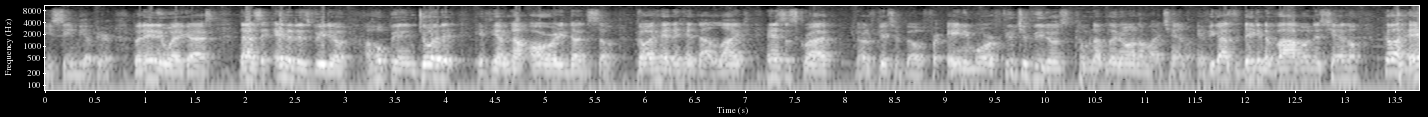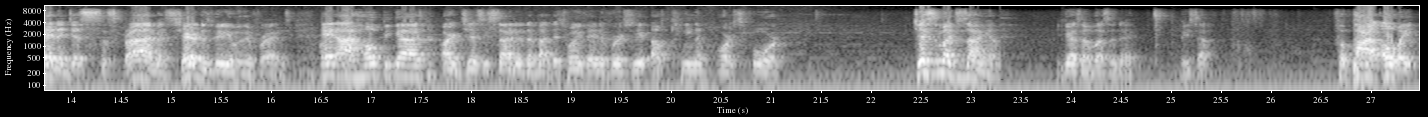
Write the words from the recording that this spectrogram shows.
you see me up here. But anyway, guys, that's the end of this video. I hope you enjoyed it. If you have not already done so, go ahead and hit that like and subscribe, notification bell for any more future videos coming up later on on my channel. If you guys are digging the vibe on this channel, go ahead and just subscribe and share this video with your friends. And I hope you guys are just excited about the 20th anniversary of Kingdom Hearts 4 just as much as I am. You guys have a blessed day. Peace out. For pile. Oh wait.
